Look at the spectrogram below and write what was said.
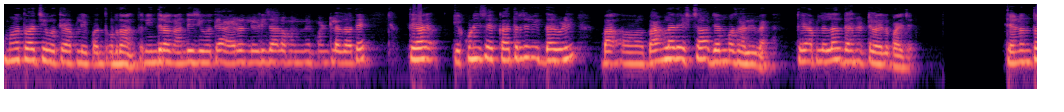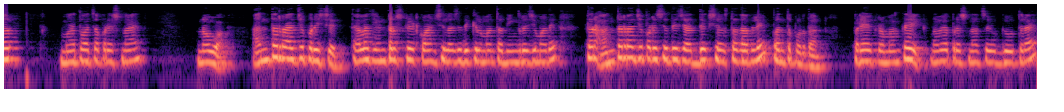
महत्त्वाचे होते आपले पंतप्रधान तर इंदिरा गांधीजी होते आयरन लेडी ज्याला म्हटलं जाते. त्या एकोणीशे एकाहत्तरच्या युद्धावेळी बांगलादेशचा जन्म झालेला आहे. ते आपल्याला ध्यानात ठेवायला पाहिजे. त्यानंतर महत्त्वाचा प्रश्न आहे नववा. आंतरराज्य परिषद त्यालाच इंटरस्टेट कौन्सिल असे देखील म्हणतात इंग्रजीमध्ये. तर आंतरराज्य परिषदेचे अध्यक्ष असतात आपले पंतप्रधान. पर्याय क्रमांक एक नव्या प्रश्नाचं योग्य उत्तर आहे.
